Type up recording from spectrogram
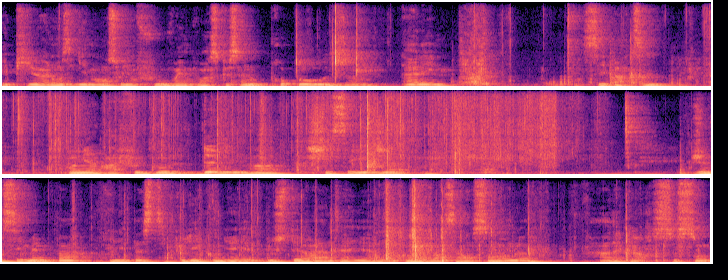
et puis euh, allons-y gaiement, soyons fous, voyons voir ce que ça nous propose. Allez, c'est parti. Première draft football 2020 chez Sage. Je ne sais même pas, il n'est pas stipulé combien il y a de boosters à l'intérieur, donc on va voir ça ensemble. Ah d'accord, ce sont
